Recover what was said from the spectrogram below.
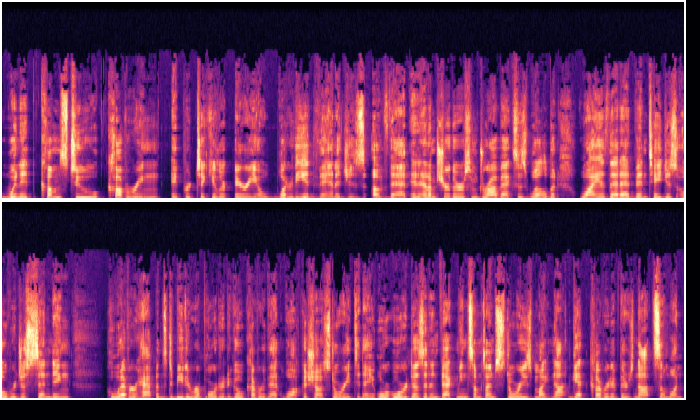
When it comes to covering a particular area, what are the advantages of that? And, and I'm sure there are some drawbacks as well, but why is that advantageous over just sending whoever happens to be the reporter to go cover that Waukesha story today? Or or does it in fact mean sometimes stories might not get covered if there's not someone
